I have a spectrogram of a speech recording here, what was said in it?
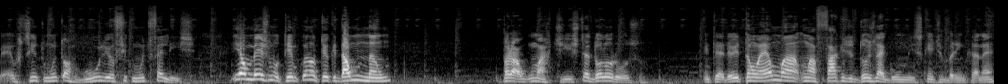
eu sinto muito orgulho e eu fico muito feliz. E ao mesmo tempo, quando eu tenho que dar um não para algum artista, é doloroso. Entendeu? Então é uma, uma faca de dois legumes que a gente brinca, né?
